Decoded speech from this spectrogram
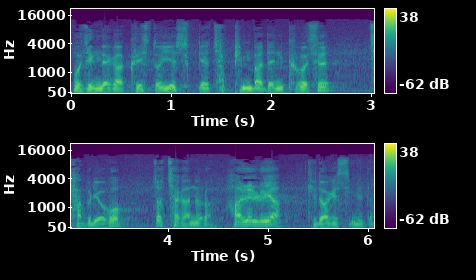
오직 내가 그리스도 예수께 잡힌 바 된 그것을 잡으려고 쫓아가노라. 할렐루야. 기도하겠습니다.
